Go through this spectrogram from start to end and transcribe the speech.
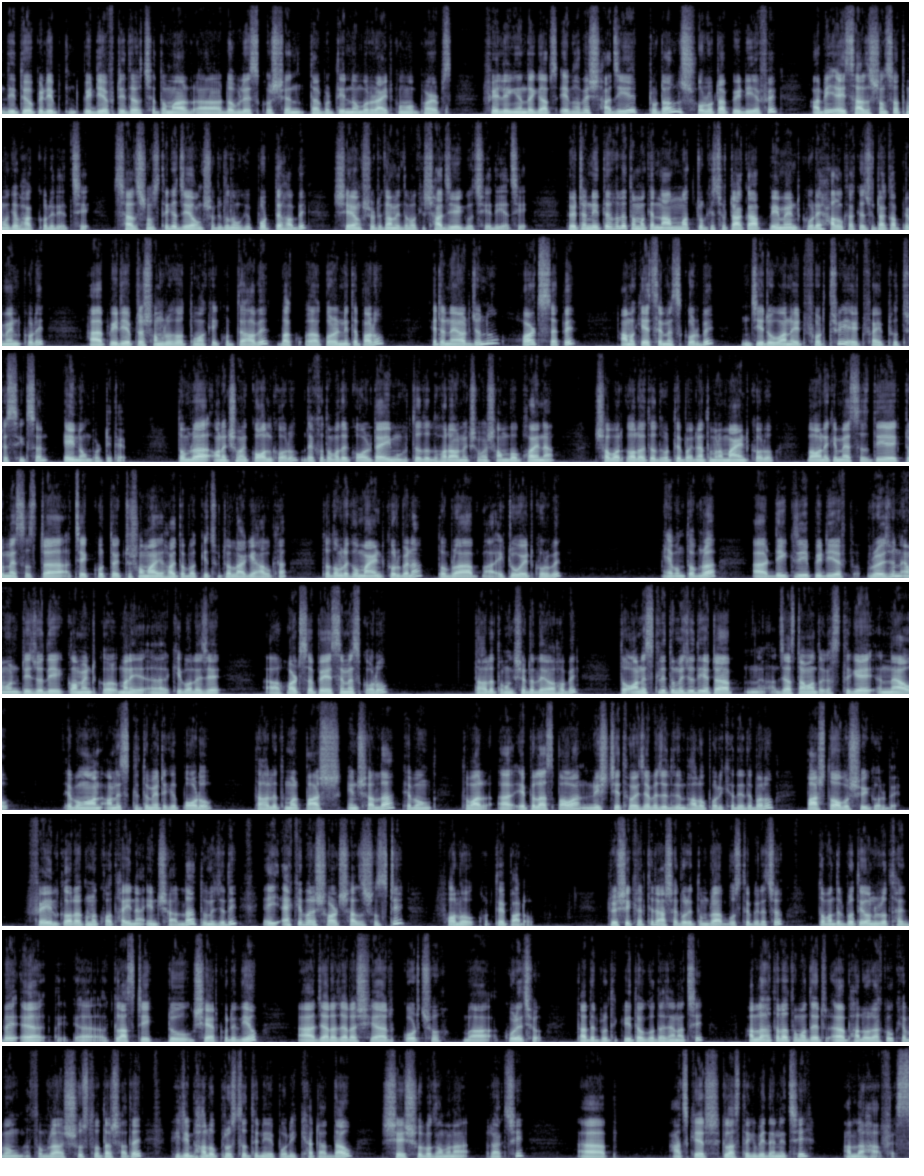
দ্বিতীয় পিডিএফ পিডিএফটিতে হচ্ছে তোমার ডব্লিউএস কোশ্চেন তারপর তিন নম্বর right com of verbs filling in the gaps এভাবে সাজিয়ে টোটাল ষোলোটা পিডিএফে আমি এই সাজেশনসটা তোমাকে ভাগ করে দিচ্ছি। সাজেশনস থেকে যে অংশটুকু তোমাকে পড়তে হবে, সেই অংশটুকু আমি তোমাকে সাজিয়ে গুছিয়ে দিয়েছি। তো এটা নিতে হলে তোমাকে নামমাত্র কিছু টাকা পেমেন্ট করে, হালকা কিছু টাকা পেমেন্ট করে পিডিএফটা সংগ্রহ তোমাকে করতে হবে বা করে নিতে পারো। এটা নেওয়ার জন্য হোয়াটসঅ্যাপে আমাকে এস এম এস করবে zero one eight four three eight five two three six one এই নম্বরটিতে। তোমরা অনেক সময় কল করো। দেখো তোমাদের কলটা এই মুহূর্তে তো ধরা অনেক সময় সম্ভব হয় না। সবার কল হয়তো ধরতে পারি না, তোমরা মাইন্ড করো। বা অনেকে মেসেজ দিয়ে একটু মেসেজটা চেক করতে একটু সময় হয়তো বা কিছুটা লাগে হালকা। তো তোমরা কেউ মাইন্ড করবে না, তোমরা একটু ওয়েট করবে। এবং তোমরা ডিগ্রি পিডিএফ প্রয়োজন। এমনটি যদি কমেন্ট মানে কি বলে যে হোয়াটসঅ্যাপে এস এম এস করো, তাহলে তোমাকে সেটা দেওয়া হবে। তো অনেস্টলি তুমি যদি এটা জাস্ট আমাদের কাছ থেকে নাও এবং অনেস্টলি তুমি এটাকে পড়ো, তাহলে তোমার পাস ইনশাল্লাহ এবং তোমার এ প্লাস পাওয়া নিশ্চিত হয়ে যাবে যদি তুমি ভালো পরীক্ষা দিতে পারো। পাস তো অবশ্যই করবে। ফেল করার কোনো কথাই না ইনশাল্লাহ তুমি যদি এই একেবারে শর্ট সাজেশনসটি ফলো করতে পারো। প্রিয় শিক্ষার্থীরা, আশা করি তোমরা বুঝতে পেরেছ। তোমাদের প্রতি অনুরোধ থাকবে ক্লাসটি একটু শেয়ার করে দিও। যারা যারা শেয়ার করছ বা করেছ, তাদের প্রতি কৃতজ্ঞতা জানাচ্ছি। আল্লাহ তালা তোমাদের ভালো রাখুক এবং তোমরা সুস্থতার সাথে একটি ভালো প্রস্তুতি নিয়ে পরীক্ষাটা দাও। সেই শুভকামনা রাখছি। আজকের ক্লাস থেকে বিদায় নিচ্ছি। আল্লাহ হাফেজ।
